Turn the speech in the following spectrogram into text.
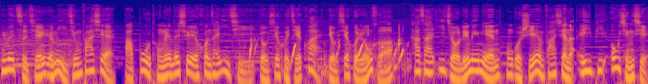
因为此前人们已经发现，把不同人的血液混在一起，有些会结块，有些会融合。他在一九零零年通过实验发现了 ABO 型血，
